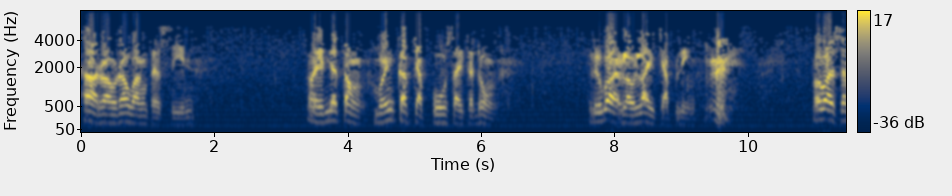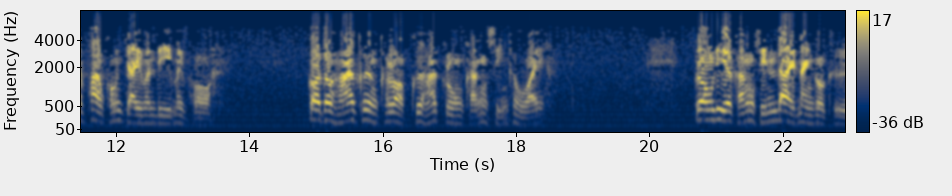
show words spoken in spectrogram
ถ้าเราระวังแต่ศีล ก็เห็นจะต้องเหมือนกับจับปูใส่กระด้ง หรือว่าเราไล่จับลิง เพราะว่าสภาพของใจมันดีไม่พอ ก็ต้องหาเครื่องครอบคือหากรงขังสิงเข้าไว้กรงเดียขังสินได้นั่นก็คือ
